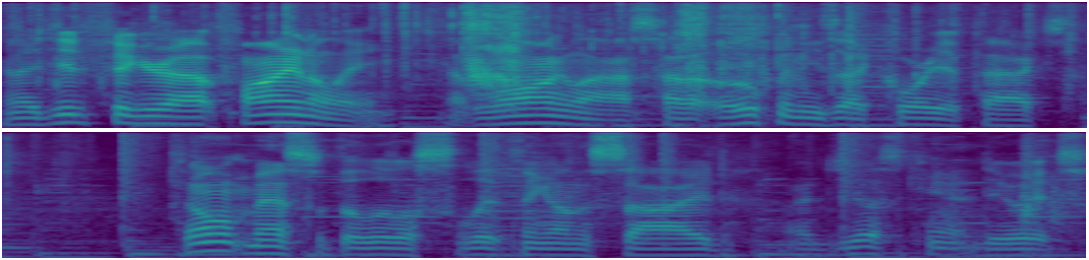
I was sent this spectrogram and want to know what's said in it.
And I did figure out finally, at long last, how to open these Ikoria packs. Don't mess with the little slit thing on the side. I just can't do it.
